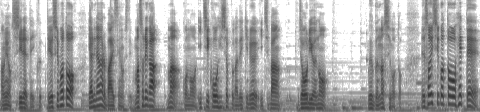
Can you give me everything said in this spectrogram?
豆を仕入れていくっていう仕事をやりながら焙煎をしていく。まあそれが、まあこの1コーヒーショップができる一番上流の部分の仕事。で、そういう仕事を経て、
